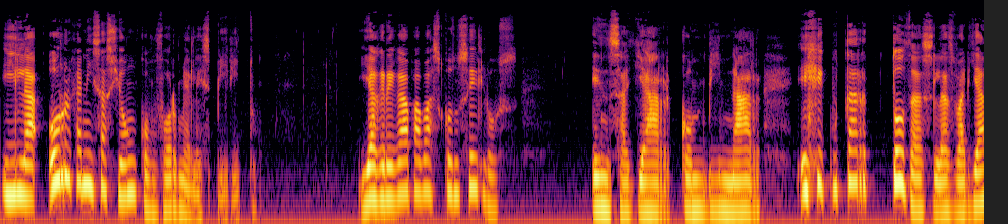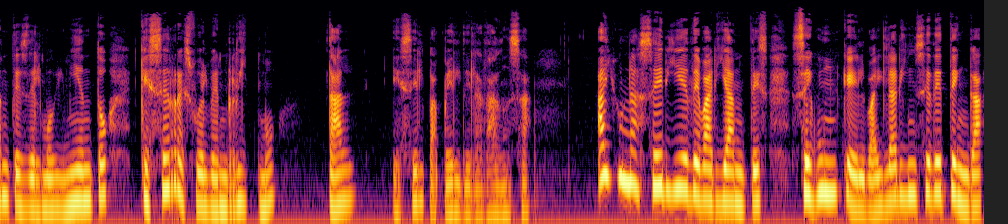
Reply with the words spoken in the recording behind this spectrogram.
y la organización conforme al espíritu. Y agregaba Vasconcelos, ensayar, combinar, ejecutar todas las variantes del movimiento que se resuelve en ritmo, tal es el papel de la danza. Hay una serie de variantes según que el bailarín se detenga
